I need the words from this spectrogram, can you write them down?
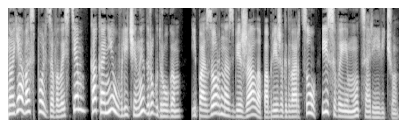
но я воспользовалась тем, как они увлечены друг другом, и позорно сбежала поближе к дворцу и своему царевичу.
